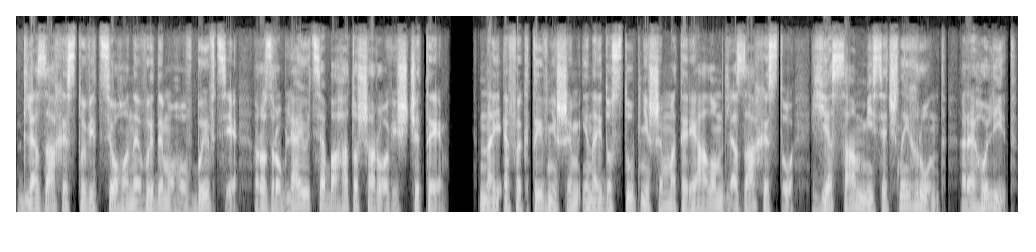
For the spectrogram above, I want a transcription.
Для захисту від цього невидимого вбивці розробляються багатошарові щити. Найефективнішим і найдоступнішим матеріалом для захисту є сам місячний ґрунт реголіт.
